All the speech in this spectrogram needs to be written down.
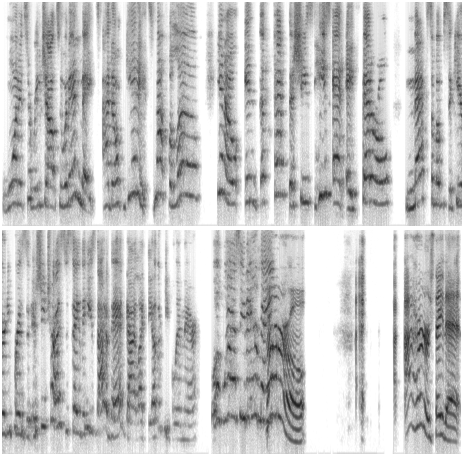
wanted to reach out to an inmate. I don't get it. It's not for love. You know, in the fact that she's he's at a federal maximum security prison and she tries to say that he's not a bad guy like the other people in there. Well, why is he there, man? Girl, I, I heard her say that,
